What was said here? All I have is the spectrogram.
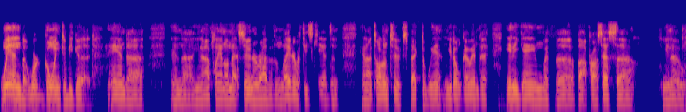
when, but we're going to be good. And, uh, and uh, you know, I plan on that sooner rather than later with these kids. And and I told them to expect to win. You don't go into any game with the thought process, uh, you know,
